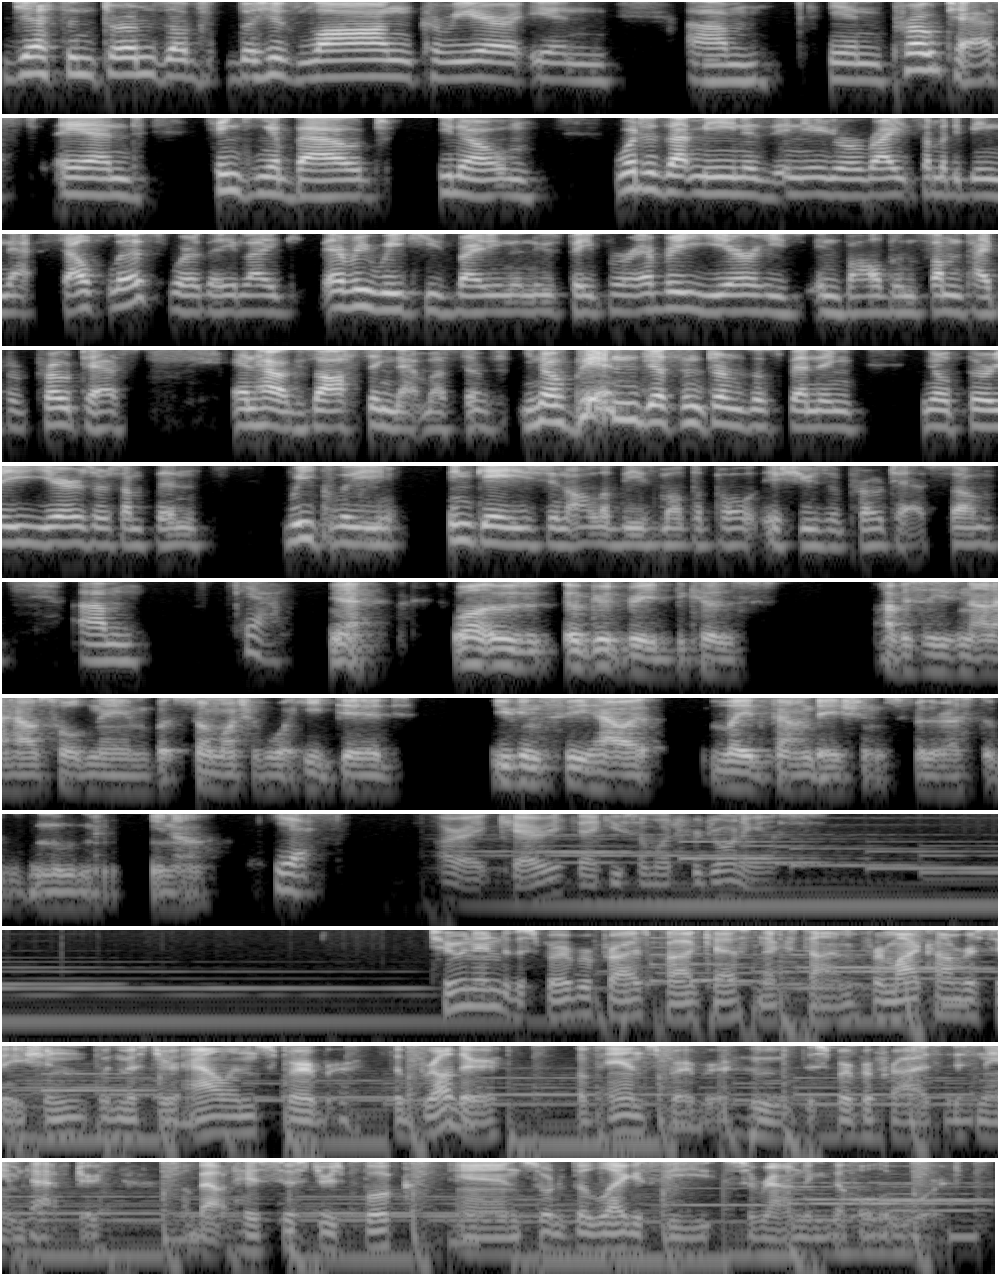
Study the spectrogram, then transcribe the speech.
just in terms of the, his long career in um, in protest and thinking about, you know, what does that mean? Is in you're right, somebody being that selfless, where they like every week he's writing the newspaper, every year he's involved in some type of protest and how exhausting that must have you know been just in terms of spending you know 30 years or something weekly engaged in all of these multiple issues of protest. So um yeah. Yeah. Well it was a good read because obviously he's not a household name but so much of what he did you can see how it laid foundations for the rest of the movement you know? Yes. All right Kerri thank you so much for joining us Tune into the Sperber Prize podcast next time for my conversation with Mr. Alan Sperber, the brother of Ann Sperber, who the Sperber Prize is named after, about his sister's book and sort of the legacy surrounding the whole award.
